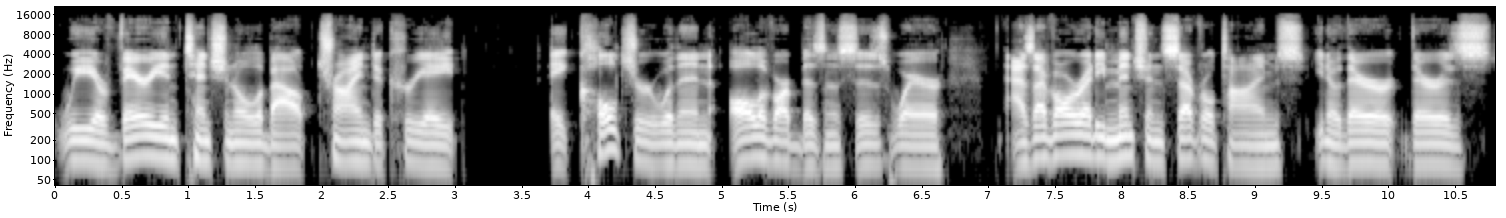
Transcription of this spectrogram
We are very intentional about trying to create a culture within all of our businesses where as I've already mentioned several times, you know, there there is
